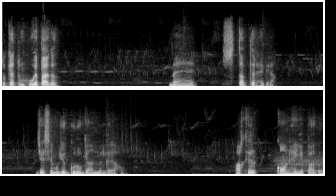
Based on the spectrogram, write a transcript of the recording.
तो क्या तुम हुए पागल? मैं स्तब्ध रह गया, जैसे मुझे गुरु ज्ञान मिल गया हो। आखिर कौन है ये पागल?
